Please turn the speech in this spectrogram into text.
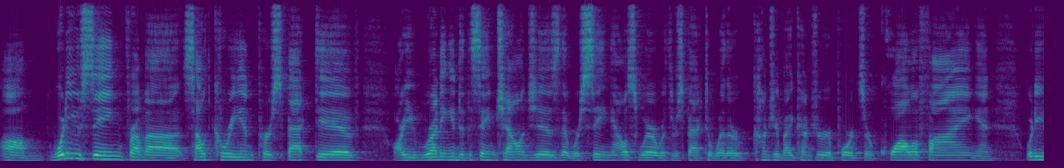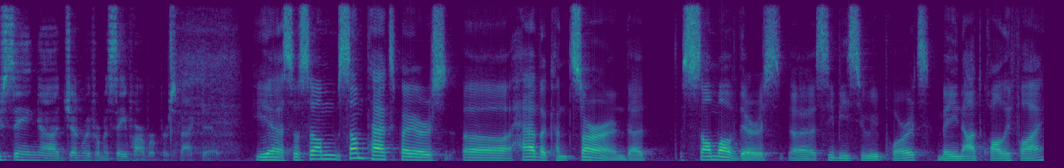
Um, what are you seeing from a South Korean perspective? Are you running into the same challenges that we're seeing elsewhere with respect to whether country by country reports are qualifying? And what are you seeing uh, generally from a safe harbor perspective? Yeah, so some, some taxpayers uh, have a concern that some of their uh, CBC reports may not qualify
